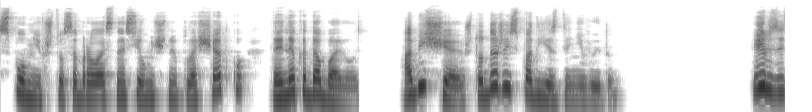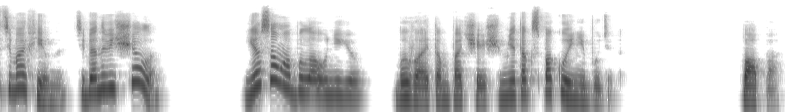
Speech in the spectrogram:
Вспомнив, что собралась на съемочную площадку, Дайнека добавила. Обещаю, что даже из подъезда не выйду. Эльза Тимофеевна тебя навещала? Я сама была у нее. Бывает там почаще, мне так спокойнее будет. Папа,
